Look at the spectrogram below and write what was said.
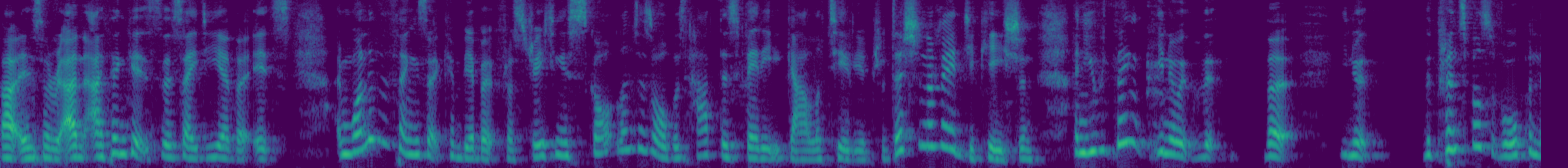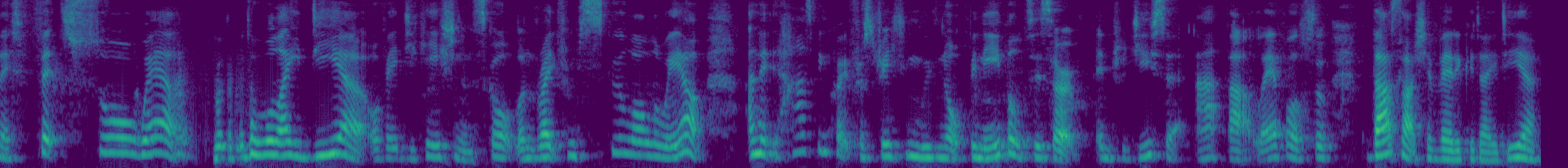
that is, a, and I think it's this idea that it's, and one of the things that can be a bit frustrating is Scotland has always had this very egalitarian tradition of education, and you would think, you know, that, that you know, the principles of openness fit so well with the whole idea of education in Scotland, right from school all the way up. And it has been quite frustrating we've not been able to sort of introduce it at that level. So that's actually a very good idea.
